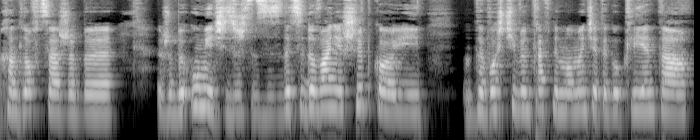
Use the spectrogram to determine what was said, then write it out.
handlowca, żeby, żeby umieć zdecydowanie szybko i we właściwym, trafnym momencie tego klienta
